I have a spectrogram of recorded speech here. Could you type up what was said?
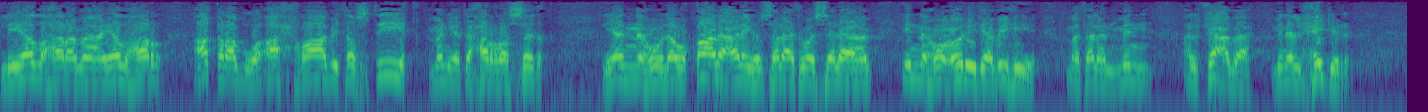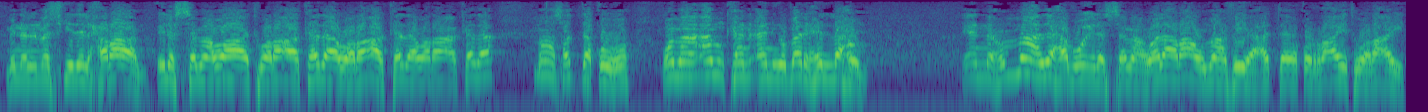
ليظهر ما يظهر أقرب وأحرى بتصديق من يتحرى الصدق. لأنه لو قال عليه الصلاة والسلام إنه عرج به مثلا من الكعبة من الحجر من المسجد الحرام إلى السماوات ورأى كذا ورأى كذا ورأى كذا ما صدقوه وما أمكن أن يبرهن لهم لأنهم ما ذهبوا إلى السماء ولا رأوا ما فيها حتى يقول رأيت ورأيت.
